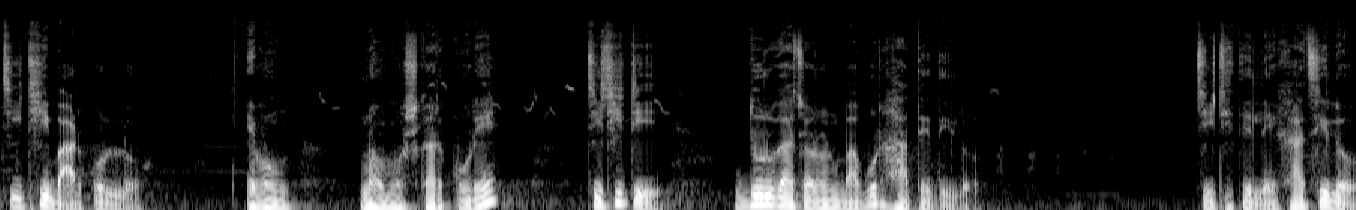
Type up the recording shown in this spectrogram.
চিঠি বার করল এবং নমস্কার করে চিঠিটি দুর্গাচরণ বাবুর হাতে দিল। চিঠিতে লেখা ছিল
